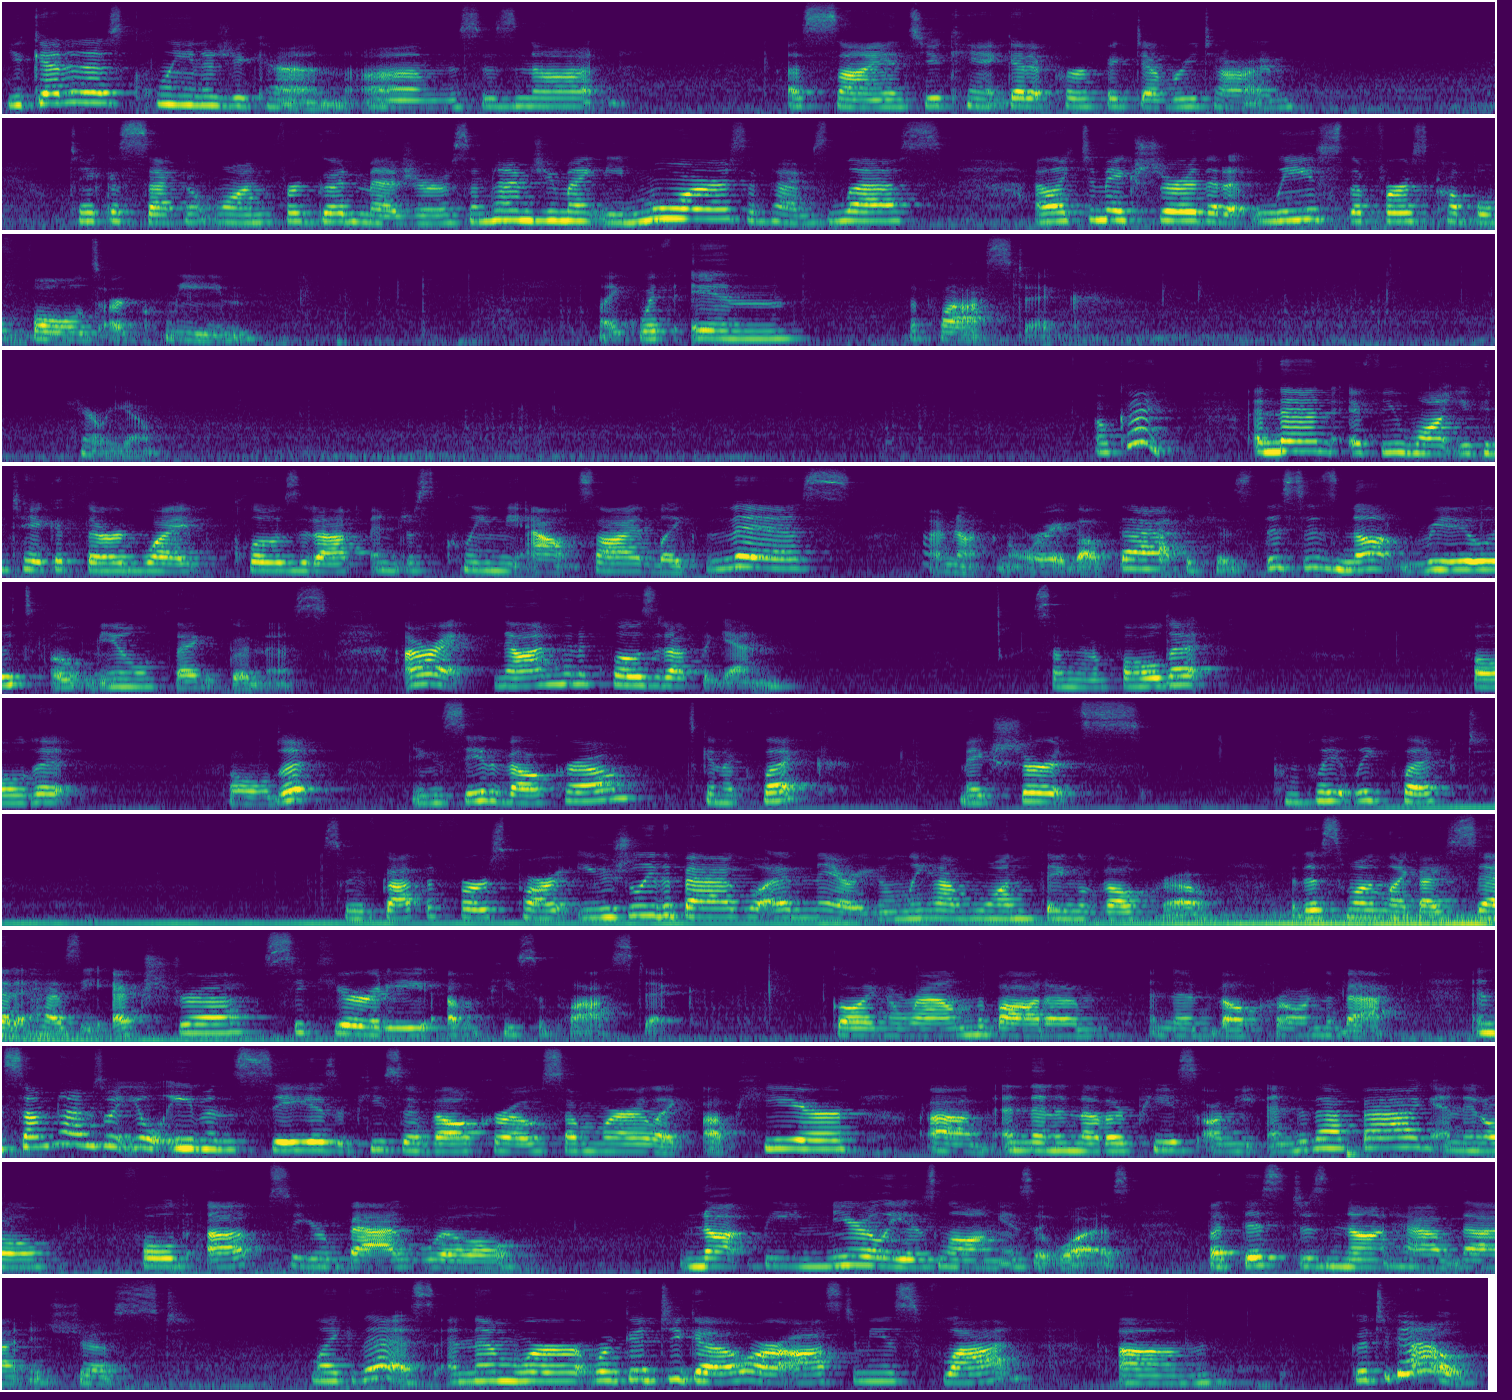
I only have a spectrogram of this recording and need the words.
You get it as clean as you can. Um, this is not a science. You can't get it perfect every time. Take a second one for good measure. Sometimes you might need more, sometimes less. I like to make sure that at least the first couple folds are clean, like within the plastic. Here we go. Okay, and then if you want, you can take a third wipe, close it up, and just clean the outside like this. I'm not gonna worry about that because this is not real, it's oatmeal, thank goodness. All right, now I'm gonna close it up again. So I'm gonna fold it, fold it, fold it. You can see the Velcro, it's gonna click. Make sure it's completely clicked. So we've got the first part. Usually the bag will end there. You only have one thing of Velcro. But this one, like I said, it has the extra security of a piece of plastic going around the bottom and then Velcro on the back. And sometimes what you'll even see is a piece of Velcro somewhere like up here um, and then another piece on the end of that bag and it'll fold up so your bag will not be nearly as long as it was. But this does not have that. It's just like this. And then we're, we're good to go. Our ostomy is flat. Um, good to go.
